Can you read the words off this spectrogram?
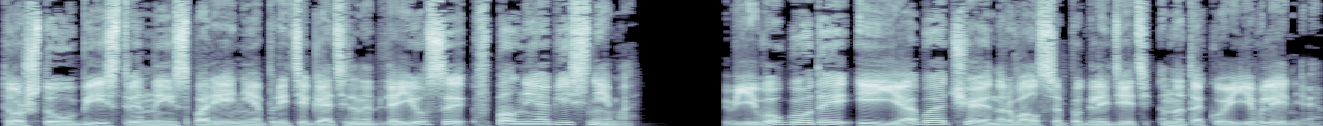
То, что убийственные испарения притягательны для Йосы, вполне объяснимо. В его годы и я бы отчаянно рвался поглядеть на такое явление.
